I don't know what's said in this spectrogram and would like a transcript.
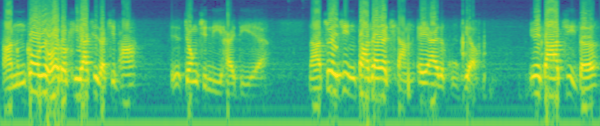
啊，能够有话都 K 啊，七十七趴，这种真厉害的啊。那最近大家在抢 AI 的股票。因为大家记得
